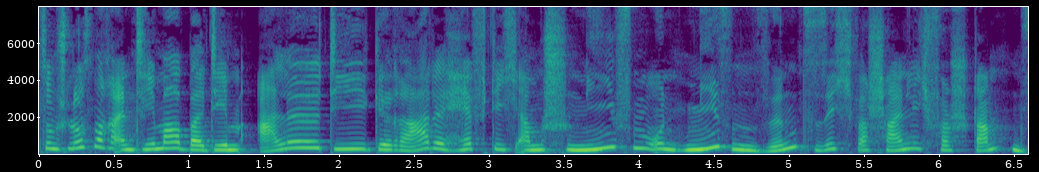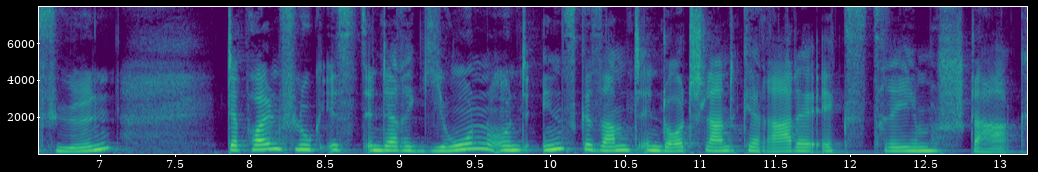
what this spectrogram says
Zum Schluss noch ein Thema, bei dem alle, die gerade heftig am Schniefen und Niesen sind, sich wahrscheinlich verstanden fühlen. Der Pollenflug ist in der Region und insgesamt in Deutschland gerade extrem stark.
